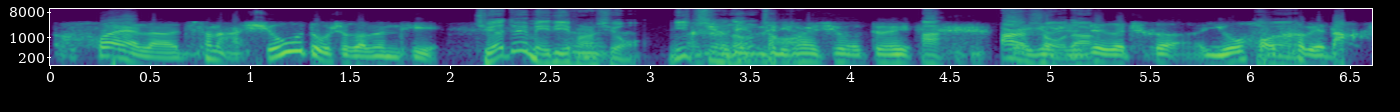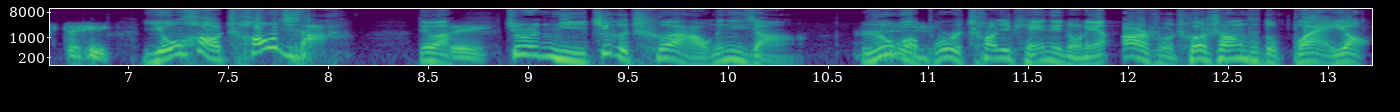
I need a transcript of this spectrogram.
坏了，上哪修都是个问题。绝对没地方修，你只能找地方修。对啊，二手的这个车油耗特别大，对，油耗超级大，对吧？对，就是你这个车啊，我跟你讲，如果不是超级便宜那种，连二手车商他都不爱要。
